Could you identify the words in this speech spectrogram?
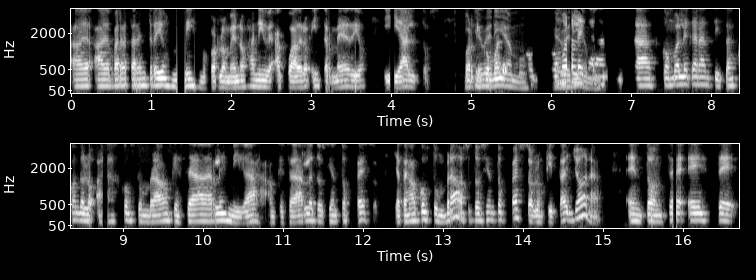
a, a desbaratar entre ellos mismos, por lo menos a, nivel, a cuadros intermedios y altos. Porque ¿Qué veríamos? ¿cómo, le garantizas, ¿Cómo le garantizas cuando lo has acostumbrado, aunque sea a darles migajas, aunque sea darles 200 pesos? Ya están acostumbrados a esos 200 pesos, los quitas, lloran. Entonces, este,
